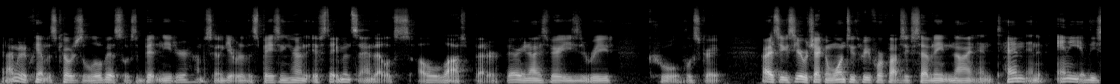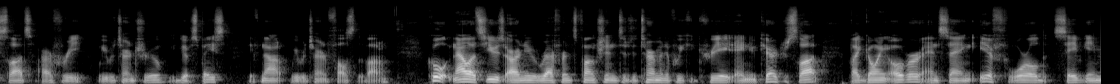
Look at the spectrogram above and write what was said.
And I'm going to clean up this code just a little bit so it looks a bit neater. I'm just going to get rid of the spacing here on the if statements, and that looks a lot better. Very nice, very easy to read. Cool, looks great. All right, so you can see we're checking 1, 2, 3, 4, 5, 6, 7, 8, 9, and 10. And if any of these slots are free, we return true. We do have space. If not, we return false at the bottom. Cool, now let's use our new reference function to determine if we could create a new character slot by going over and saying if world save game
